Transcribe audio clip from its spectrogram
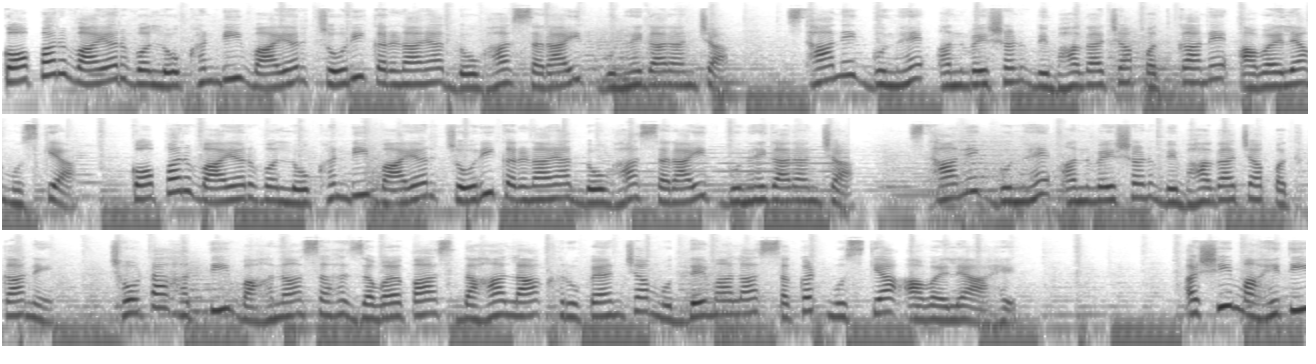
कॉपर वायर व लोखंडी वायर चोरी करणाऱ्या दोघा सराईत गुन्हेगारांच्या स्थानिक गुन्हे अन्वेषण विभागाच्या पथकाने आवळल्या मुसक्या. कॉपर वायर व लोखंडी वायर चोरी करणाऱ्या दोघा सराईत गुन्हेगारांच्या स्थानिक गुन्हे अन्वेषण विभागाच्या पथकाने छोटा हत्ती वाहनासह जवळपास दहा लाख रुपयांच्या मुद्देमाला सकट मुसक्या आवळल्या आहेत. अशी माहिती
